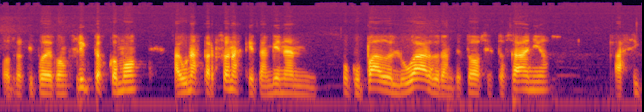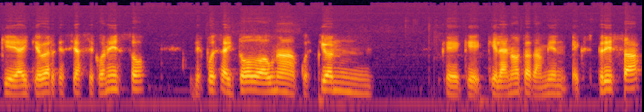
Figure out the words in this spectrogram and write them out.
otros tipos de conflictos como algunas personas que también han ocupado el lugar durante todos estos años, así que hay que ver qué se hace con eso. Después hay toda una cuestión que, la nota también expresa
